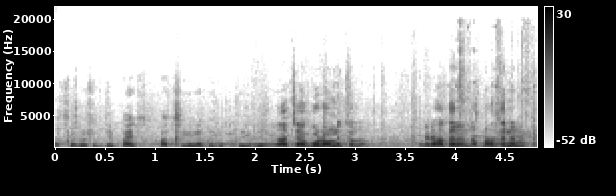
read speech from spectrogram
আজকে রসিদ দিয়ে পাই- পাচ্ছি কিনা দেখি আচ্ছা গোডাউনে চলেন। এটা হাতে নেন আপনার হাতে নেন এটা।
